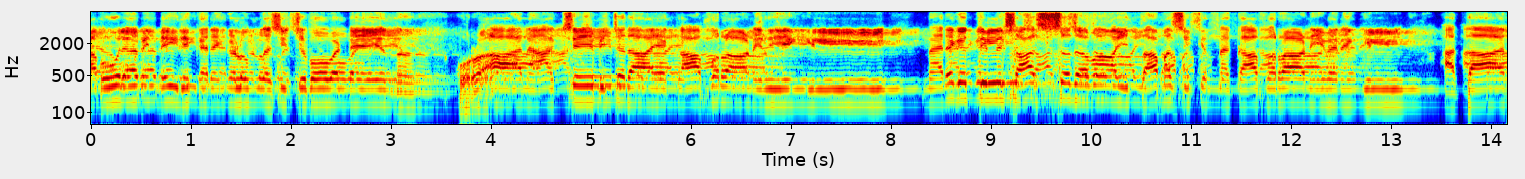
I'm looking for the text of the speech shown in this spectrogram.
അബൂലഹബിന്റെ ഇരു കരങ്ങളും നശിച്ചു പോവട്ടെ എന്ന് ഖുർആൻ ആക്ഷേപിച്ചതായ കാഫറാണിത് എങ്കിൽ നരകത്തിൽ ശാശ്വതമായി താമസിക്കുന്ന കാഫറാണ് ഇവനെങ്കിൽ അതാൻ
